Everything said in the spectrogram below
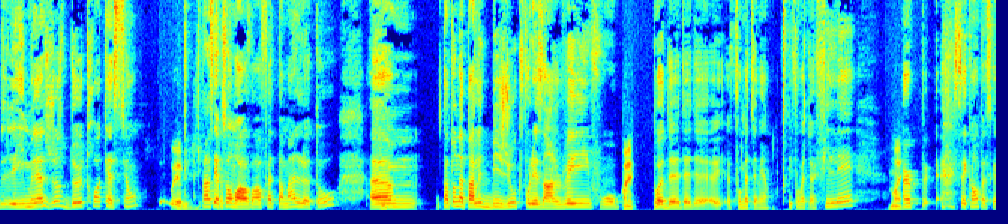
il me reste juste deux, trois questions. Oui, Je pense qu'après ça, on va avoir fait pas mal le tour. Euh, Tantôt, on a parlé de bijoux qu'il faut les enlever, il faut pas de, de, de, faut mettre le mien. Il faut mettre un filet. Ouais. Un c'est con parce que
